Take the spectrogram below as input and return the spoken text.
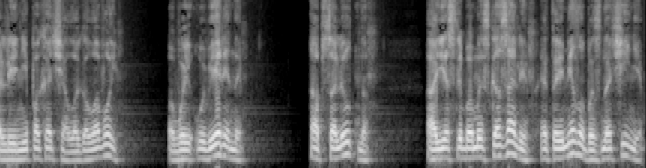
Лини покачала головой. «Вы уверены?» «Абсолютно. А если бы мы сказали, это имело бы значение?»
